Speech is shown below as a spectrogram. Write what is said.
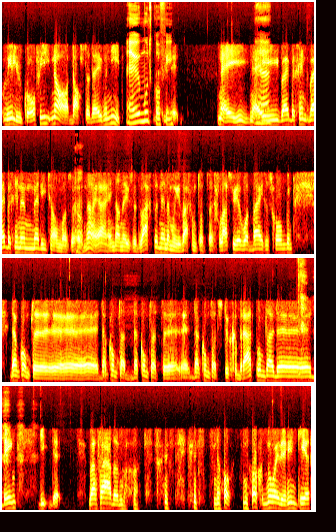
wil u koffie? Nou, dacht het even niet. nee, u moet koffie. Nee, nee, wij, begin, wij beginnen met iets anders. Eh, Oh. nou ja, en dan is het wachten. En dan moet je wachten tot het glas weer wordt bijgeschonken. Dan komt, eh, dan komt, dat, dan komt, dat, eh, dan komt dat stuk gebraad komt uit de ding. Die, de, waar vader nog, nog, nooit één keer,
